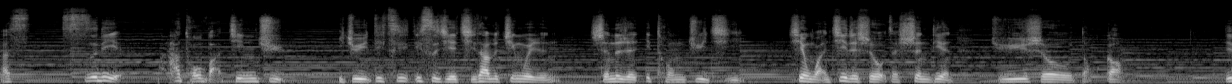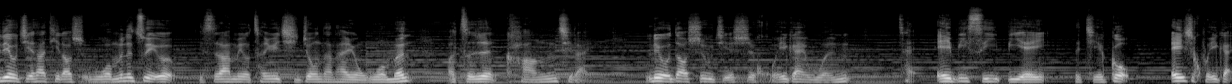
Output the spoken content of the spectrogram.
他撕撕裂，拔头发，金句，以至于第四第四节，其他的敬畏人神的人一同聚集，献晚祭的时候，在圣殿。举手祷告。第六节，他提到是我们的罪恶，以斯拉没有参与其中，但他用我们把责任扛起来。六到十五节是悔改文，采 A B C B A 的结构，A 是悔改，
